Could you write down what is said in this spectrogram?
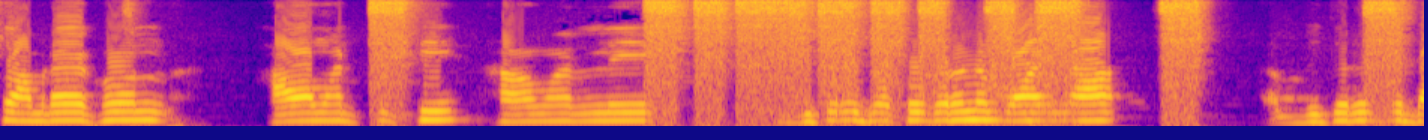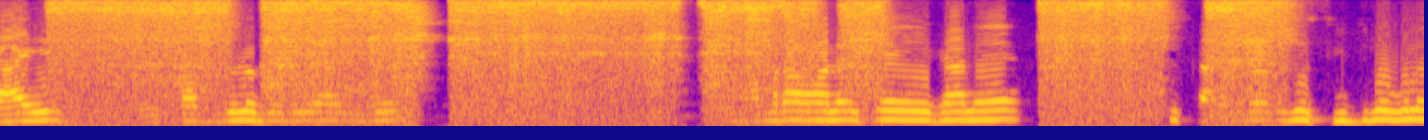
তো আমরা এখন হাওয়া মারতেছি। হাওয়া মারলে ভিতরে যত ধরনের ময়লা, ভিতরে যে ডাইস সবগুলো বেরিয়ে আসবে অনেকে এখানে কার্বনের যে ছিদ্রগুলো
